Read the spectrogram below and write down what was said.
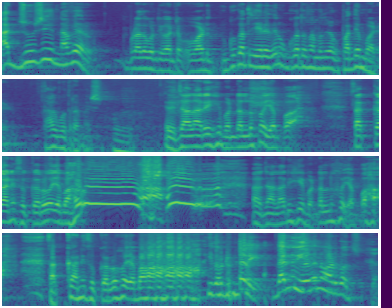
అది చూసి నవ్వారు. ఇప్పుడు అదొకటి అంటే వాడు ఉగ్గు కథ చేయలేదు కానీ ఉగ్గు కథకు సంబంధించిన ఒక పద్యం పాడాడు. తాగబోతు రమేష్. ఇది జాలారేహి బండల్లో యబ్బ. చక్కని సుక్కరో యబ్బ. జాలారిహి బండల్లో యబ్బా. చక్కని సుక్కరో యబ్బా. ఇది ఒకటి ఉంటుంది. దాన్ని నువ్వు ఏదైనా వాడుకోవచ్చు.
